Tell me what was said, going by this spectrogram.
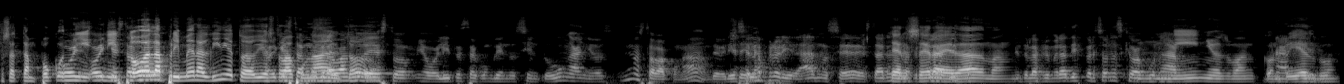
O sea, tampoco Hoy- ni, hoy ni estamos- toda la primera línea todavía está vacunada del todo. esto, mi abuelita está cumpliendo 101 años. No está vacunada. Debería Sí. ser la prioridad, no sé, estar Tercera edad, 10 man. entre las primeras 10 personas que vacunar. Niños, man, con Nadie. riesgo.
